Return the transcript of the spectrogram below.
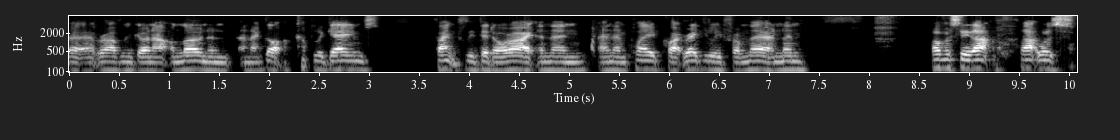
uh, rather than going out on loan, and, and I got a couple of games. Thankfully, did all right, and then and then played quite regularly from there. And then, obviously, that that was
